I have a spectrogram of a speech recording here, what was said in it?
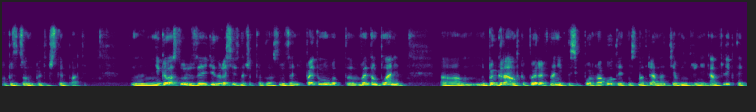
оппозиционная политическая партия. Не голосую за Единую Россию, значит проголосую за них. Поэтому вот в этом плане бэкграунд КПРФ на них до сих пор работает, несмотря на те внутренние конфликты,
